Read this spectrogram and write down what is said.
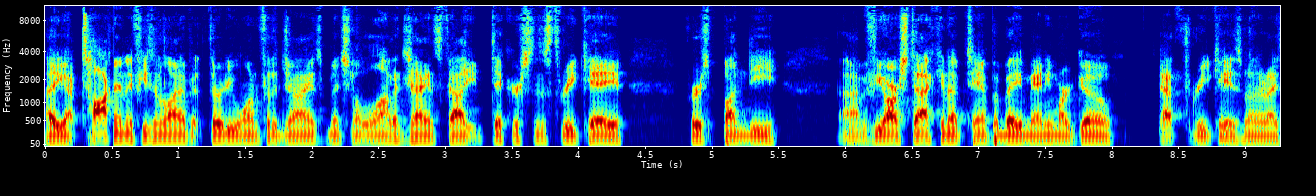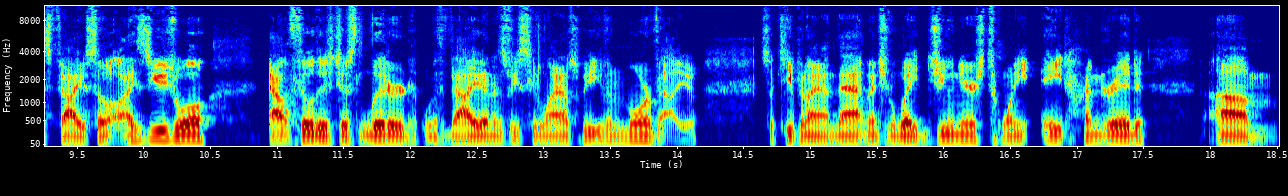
Uh, you got Tauchman if he's in the lineup at 31 for the Giants. Mentioned a lot of Giants value. Dickerson's 3K versus Bundy. Um, if you are stacking up Tampa Bay, Manny Margot at 3K is another nice value. So as usual, outfield is just littered with value. And as we see lineups, will be even more value. So keep an eye on that. Mentioned Wade Jr.'s 2,800. Um,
